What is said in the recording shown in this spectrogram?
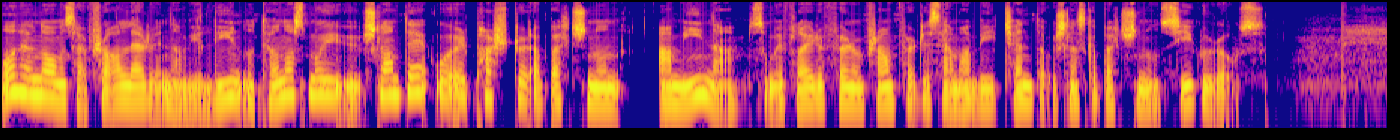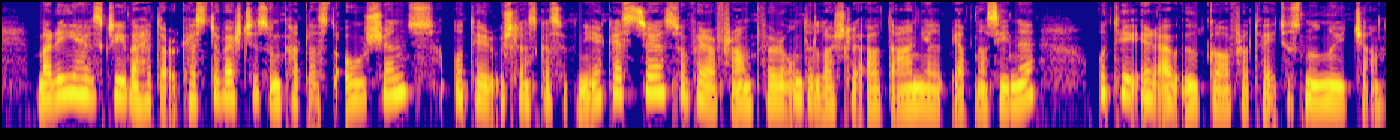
Hon har nåmen seg fralærer innan violin og tønnesmøy i Oslandet og er pastor av bøltsjonen Amina, som i flere føren framførte sammen vi kjente av islandska bøltsjonen Sigur Rose. Marie har skriva hetta orkesterverkje som kallast Oceans, og til Uslenska Symfoniorkestre som fyrir framføre under løsle av Daniel Bjarnasine, og til er av utgav fra 2019.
